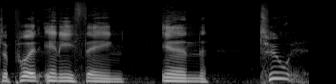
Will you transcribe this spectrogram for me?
to put anything into it.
